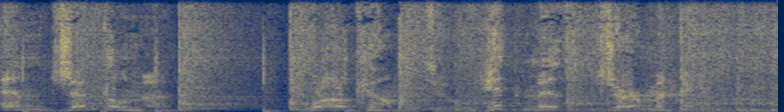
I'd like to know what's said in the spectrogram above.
and Gentlemen, welcome to Hit Miss Germany.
